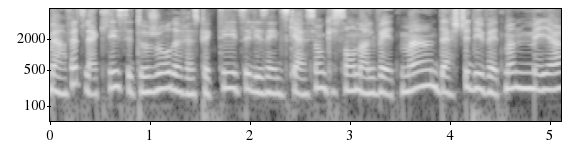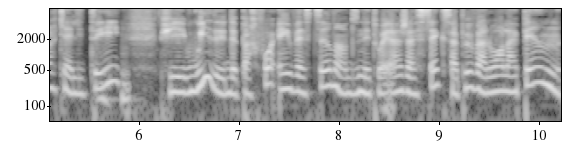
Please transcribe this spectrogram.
Ben en fait, la clé, c'est toujours de respecter les indications qui sont dans le vêtement, d'acheter des vêtements de meilleure qualité. Puis oui, de, de parfois investir dans du nettoyage à sec, ça peut valoir la peine.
